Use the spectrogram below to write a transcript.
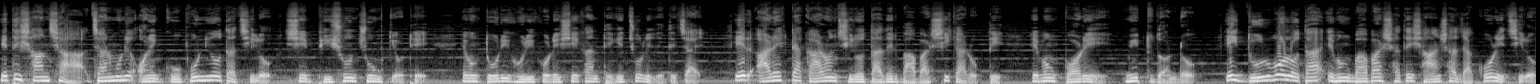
এতে সানসা যার মনে অনেক গোপনীয়তা ছিল, সে ভীষণ চমকে ওঠে এবং তড়িঘড়ি করে সেখান থেকে চলে যেতে চায়। এর আরেকটা কারণ ছিল তাদের বাবার স্বীকারোক্তি এবং পরে মৃত্যুদণ্ড। এই দুর্বলতা এবং বাবার সাথে সানসা যা করেছিল,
